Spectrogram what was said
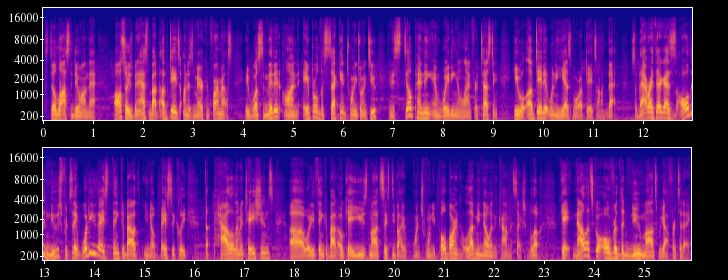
Still lots to do on that. Also, he's been asked about updates on his American farmhouse. It was submitted on April the 2nd, 2022, and is still pending and waiting in line for testing. He will update it when he has more updates on that. So that right there, guys, is all the news for today. What do you guys think about, you know, basically the pallet limitations? Uh, what do you think about OK Used Mod 60 by 120 pole barn? Let me know in the comment section below. Okay, now let's go over the new mods we got for today.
